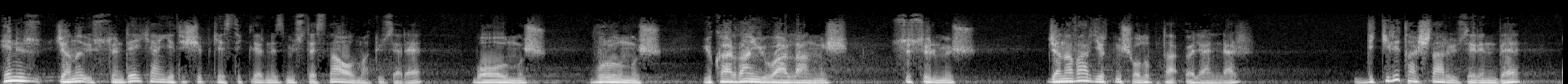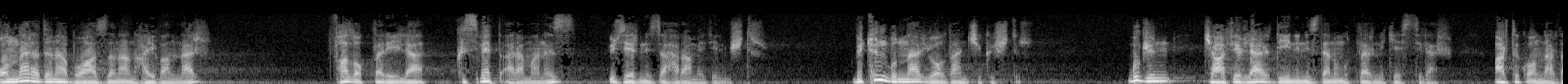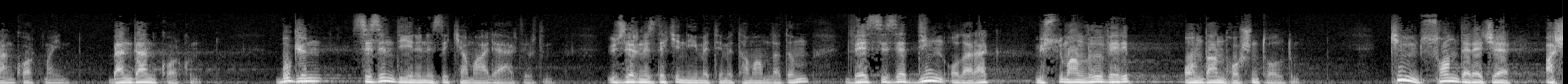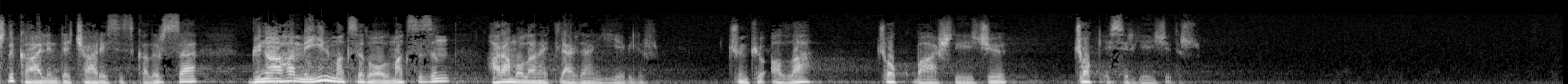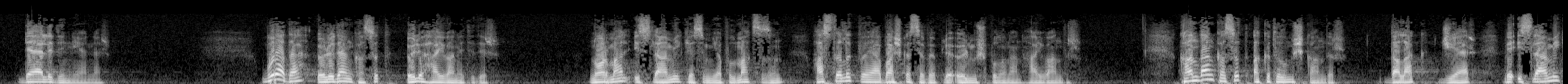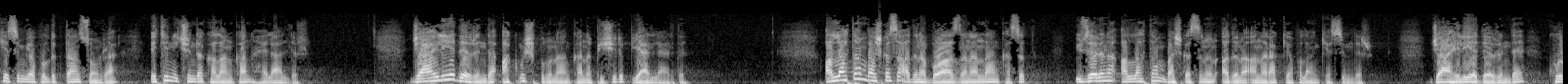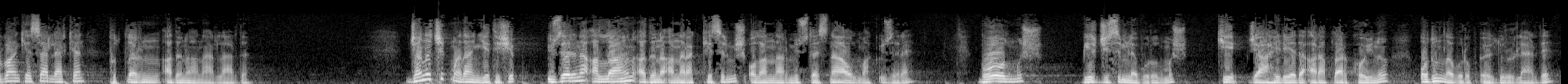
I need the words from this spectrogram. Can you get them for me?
henüz canı üstündeyken yetişip kestikleriniz müstesna olmak üzere, boğulmuş, vurulmuş, yukarıdan yuvarlanmış, süsülmüş, canavar yırtmış olup da ölenler, dikili taşlar üzerinde onlar adına boğazlanan hayvanlar, fal oklarıyla kısmet aramanız üzerinize haram edilmiştir. Bütün bunlar yoldan çıkıştır. Bugün kafirler dininizden umutlarını kestiler. Artık onlardan korkmayın. Benden korkun. Bugün sizin dininizi kemale erdirdim. Üzerinizdeki nimetimi tamamladım ve size din olarak Müslümanlığı verip ondan hoşnut oldum. Kim son derece açlık halinde çaresiz kalırsa günaha meyil maksadı olmaksızın haram olan etlerden yiyebilir. Çünkü Allah çok bağışlayıcı, çok esirgeyicidir. Değerli dinleyenler, burada ölüden kasıt ölü hayvan etidir. Normal İslami kesim yapılmaksızın hastalık veya başka sebeple ölmüş bulunan hayvandır. Kandan kasıt akıtılmış kandır. Dalak, ciğer ve İslami kesim yapıldıktan sonra etin içinde kalan kan helaldir. Cahiliye devrinde akmış bulunan kanı pişirip yerlerdi. Allah'tan başkası adına boğazlanandan kasıt, üzerine Allah'tan başkasının adını anarak yapılan kesimdir. Cahiliye devrinde kurban keserlerken putlarının adını anarlardı. Canı çıkmadan yetişip üzerine Allah'ın adını anarak kesilmiş olanlar müstesna olmak üzere, boğulmuş, bir cisimle vurulmuş ki cahiliyede Araplar koyunu odunla vurup öldürürlerdi.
